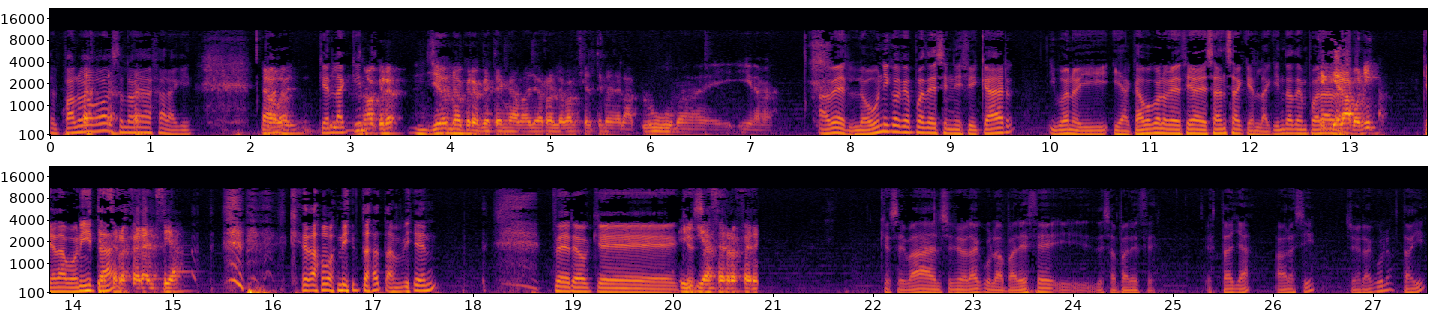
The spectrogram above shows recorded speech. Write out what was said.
El paluego se lo voy a dejar aquí. No, bueno, que en la quinta... no creo, yo no creo que tenga mayor relevancia el tema de la pluma y, y demás. A ver, lo único que puede significar, y bueno, y, y, acabo con lo que decía de Sansa, que en la quinta temporada... Que queda bonita. Queda bonita. Hace referencia. queda bonita también. Pero que... que y, y hace referencia que se va el señor Oráculo, aparece y desaparece. ¿Está ya? ¿Ahora sí? ¿Señor Oráculo? ¿Está ahí?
